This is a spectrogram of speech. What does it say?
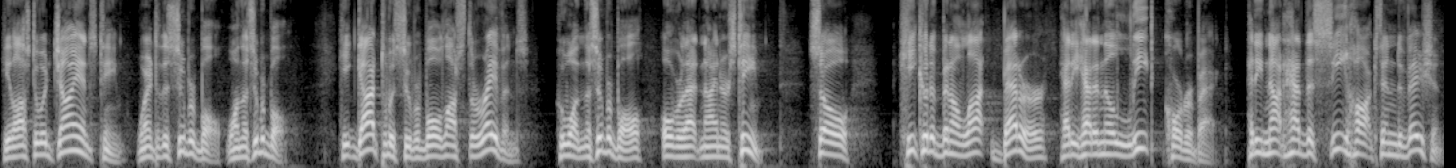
He lost to a Giants team, went to the Super Bowl, won the Super Bowl. He got to a Super Bowl, lost to the Ravens, who won the Super Bowl over that Niners team. So, he could have been a lot better had he had an elite quarterback had he not had the Seahawks in division.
